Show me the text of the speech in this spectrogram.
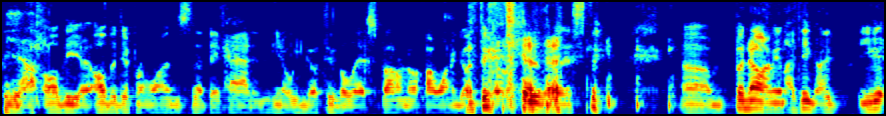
yeah all the uh, all the different ones that they've had and you know we can go through the list but i don't know if i want to go through, through the list um, but no i mean i think i you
